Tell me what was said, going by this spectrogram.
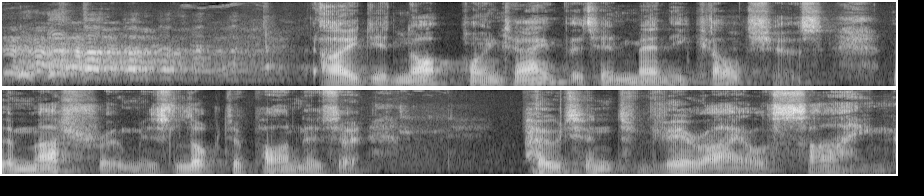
I did not point out that in many cultures, the mushroom is looked upon as a potent virile sign.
